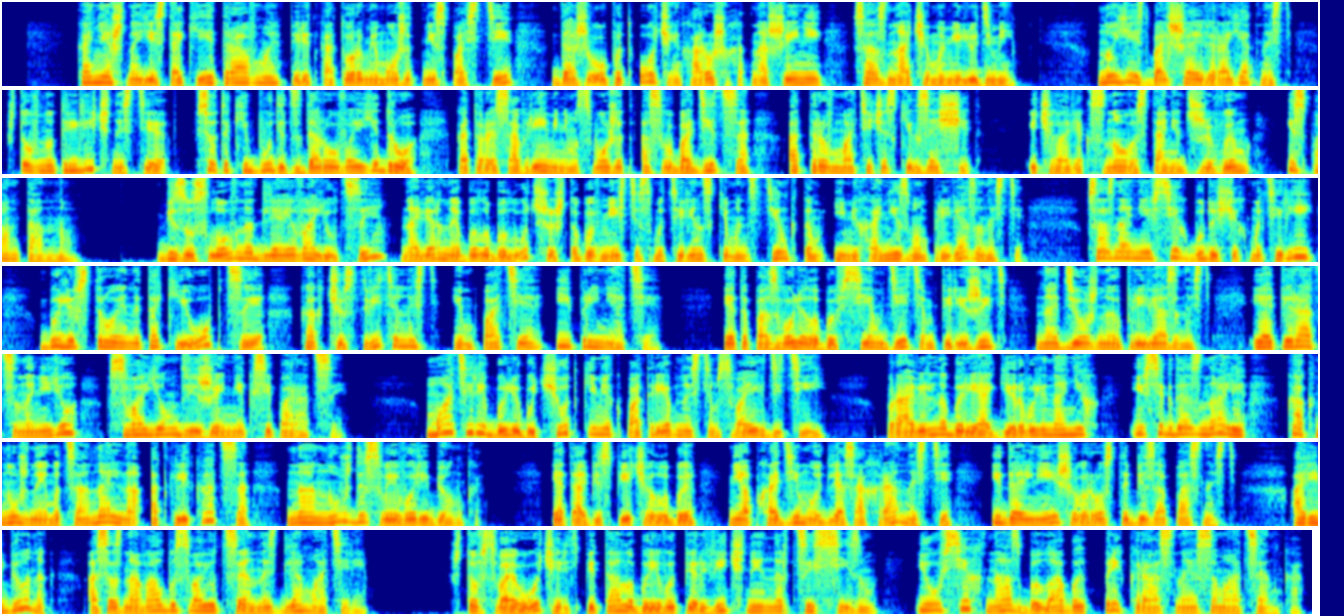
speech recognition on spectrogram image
Конечно, есть такие травмы, перед которыми может не спасти даже опыт очень хороших отношений со значимыми людьми. Но есть большая вероятность, что внутри личности все-таки будет здоровое ядро, которое со временем сможет освободиться от травматических защит, и человек снова станет живым и спонтанным. Безусловно, для эволюции, наверное, было бы лучше, чтобы вместе с материнским инстинктом и механизмом привязанности – в сознание всех будущих матерей были встроены такие опции, как чувствительность, эмпатия и принятие. Это позволило бы всем детям пережить надежную привязанность и опираться на нее в своем движении к сепарации. Матери были бы чуткими к потребностям своих детей, правильно бы реагировали на них и всегда знали, как нужно эмоционально откликаться на нужды своего ребенка. Это обеспечивало бы необходимую для сохранности и дальнейшего роста безопасность, а ребенок осознавал бы свою ценность для матери. Что, в свою очередь, питало бы его первичный нарциссизм, и у всех нас была бы прекрасная самооценка.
